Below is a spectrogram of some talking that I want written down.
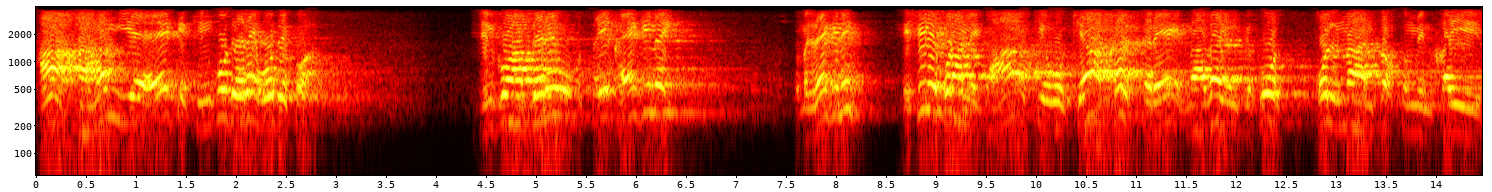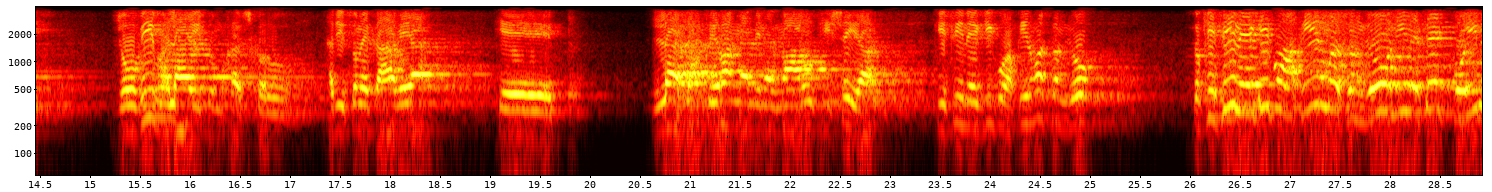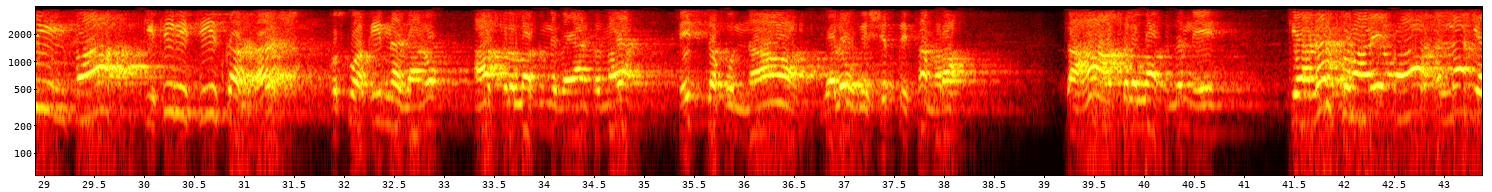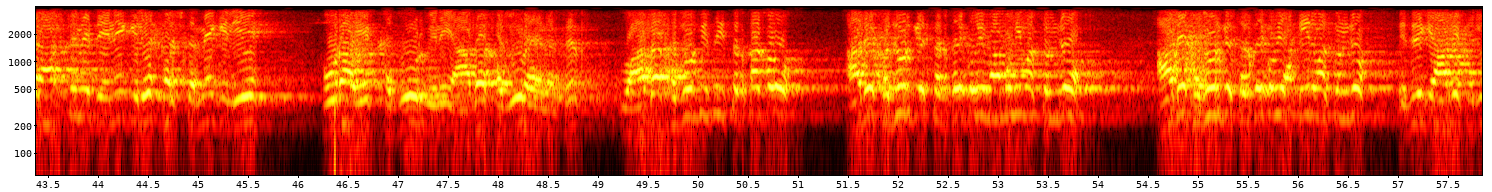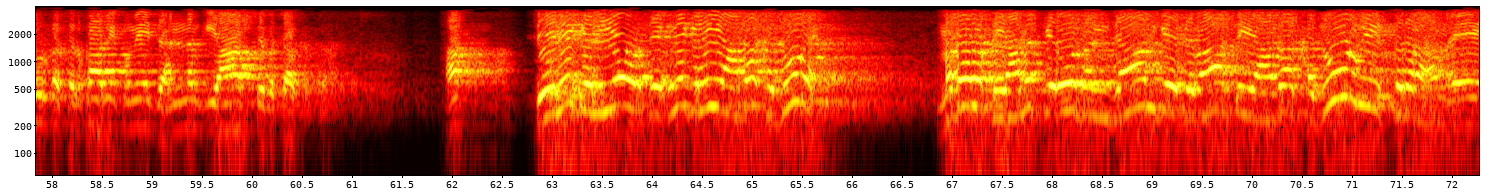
ہاں اہم یہ ہے کہ کن کو دے رہے ہیں وہ دیکھو آپ۔ جن کو آپ دے رہے ہیں، وہ مستحق ہے کہ نہیں؟ سمجھ رہے ہیں کہ نہیں؟ اسی لیے قرآن نے کہا کہ وہ کیا خرچ کریں؟ مادا انفقون قل ما انفقتم من خیر جو بھی بھلائی تم خرچ کرو۔ حدیثوں میں کہا گیا کہ لا تحقرن من المعروف شیئا۔ کسی نیکی کو حقیر مت سمجھو۔ تو کسی نیکی کو حقیر مت سمجھو۔ انہیں میں سے کوئی بھی انفاق کسی بھی چیز کا خرچ اس کو حقیر نہ جانو۔ آپ صلی اللہ علیہ وسلم نے بیان فرمایا، اتقوا النار ولو بشق ثمرہ کہا آپ صلی اللہ علیہ وسلم نے کہ اگر تمہارے پاس کے راستے میں دینے کے لیے، خرچ کرنے کے لیے پورا ایک کھجور بھی نہیں، آدھا کھجور ہے اگر صرف، وہ آدھا کھجور بھی صحیح صدقہ کرو، آدھے کھجور کے صدقے کو بھی معمولی مت سمجھو، آدھے کھجور کے صدقے کو بھی حقیر مت سمجھو، اس لیے کہ آدھے کھجور کا صدقہ بھی تمہیں جہنم کی آگ سے بچا سکتا ہے۔ ہاں دینے کے لیے اور دیکھنے کے لیے آدھا کھجور ہے، مگر قیامت کے روز انجام کے اعتبار سے آدھا کھجور بھی اس قدر اہم ہے۔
